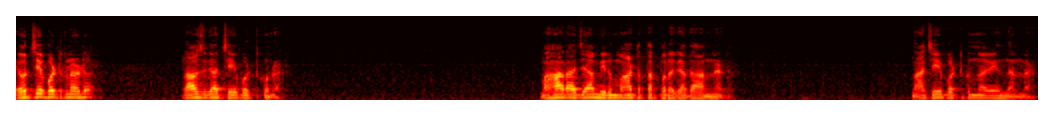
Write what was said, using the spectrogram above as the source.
ఎవరు చేపట్టుకున్నాడు రాజుగారు చేపట్టుకున్నాడు మహారాజా మీరు మాట తప్పరు కదా అన్నాడు. నా చేయి పట్టుకున్నావు ఏందన్నాడు?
